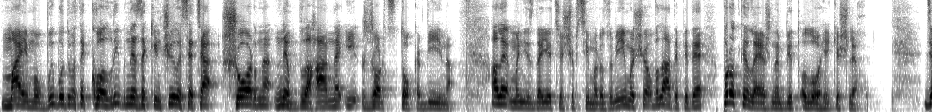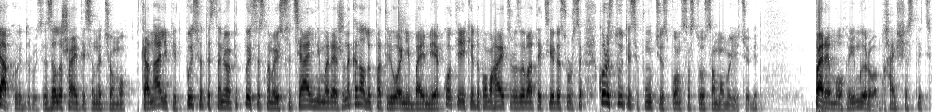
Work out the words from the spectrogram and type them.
маємо вибудувати, коли б не закінчилася ця чорна, невблаганна і жорстока війна. Але мені здається, що всі ми розуміємо, що влада піде протилежним від логіки шляху. Дякую, друзі. Залишайтеся на цьому каналі, підписуйтесь на нього, підписуйтесь на мої соціальні мережі, на канали Patreon, Баймія які допомагають розвивати ці ресурси. Користуйтеся функцією спонсорства у самому Ютубі. Перемоги і миру вам! Хай щастить!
